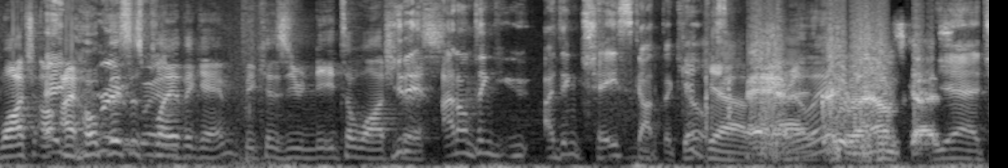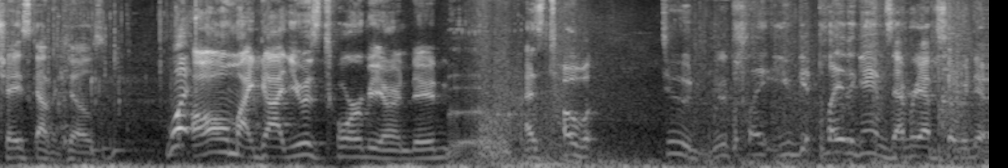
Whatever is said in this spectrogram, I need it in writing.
Watch. I hope this is win. play of the game because you need to watch You did, this. I don't think you. I think Chase got the kills. job. Man, Really? great rounds, guys. Yeah, Chase got the kills. What? Oh my God, you as Torbjorn, dude. As Toba. Dude, you play. You get play the games every episode we do.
